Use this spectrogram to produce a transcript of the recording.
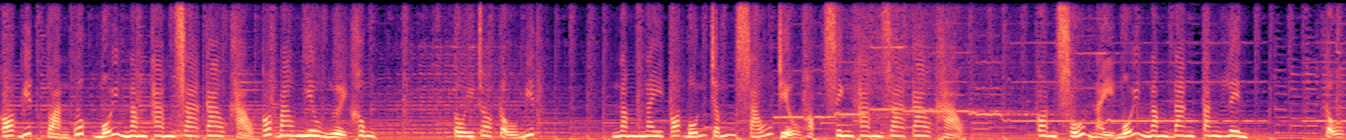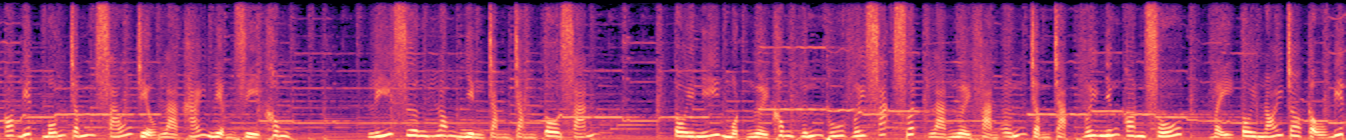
Có biết toàn quốc mỗi năm tham gia cao khảo có bao nhiêu người không? Tôi cho cậu biết. Năm nay có 4.6 triệu học sinh tham gia cao khảo con số này mỗi năm đang tăng lên. Cậu có biết 4.6 triệu là khái niệm gì không? Lý sương long nhìn chằm chằm tô sán. Tôi nghĩ một người không hứng thú với xác suất là người phản ứng chậm chạp với những con số. Vậy tôi nói cho cậu biết.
